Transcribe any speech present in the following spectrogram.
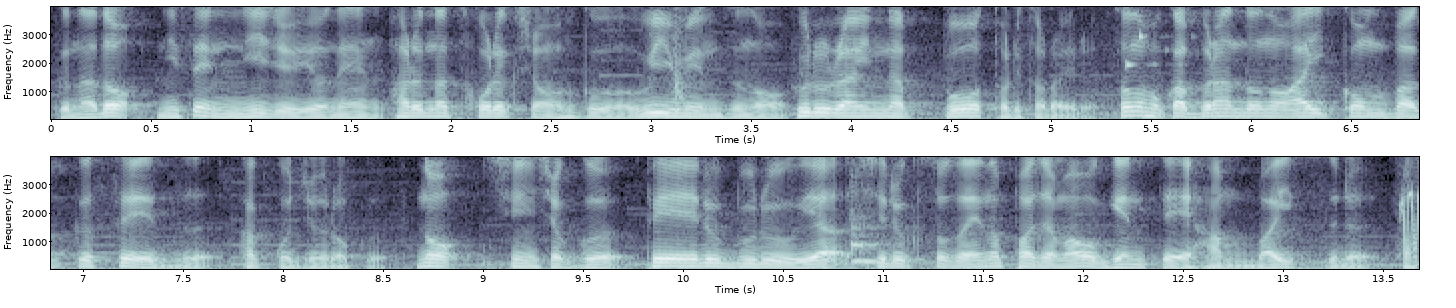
グなど2024年春夏コレクションを含むウィメンズのフルラインナップを取り揃える。その他ブランドのアイコンバッグセーズかっこ16の新色ペールブルーやシルク素材のパジャマを限定販売するファッ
